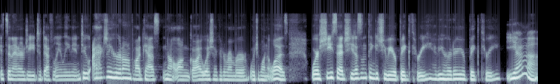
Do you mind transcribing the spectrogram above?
it's an energy to definitely lean into. I actually heard on a podcast not long ago. I wish I could remember which one it was, where she said she doesn't think it should be your big 3. Have you heard of your big 3? Yeah.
